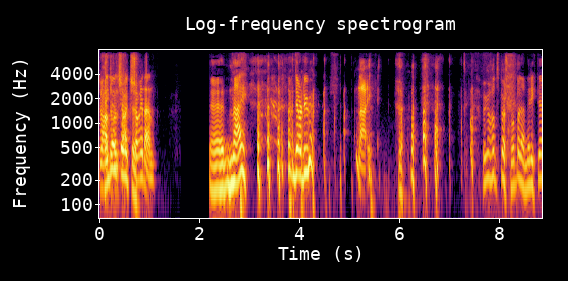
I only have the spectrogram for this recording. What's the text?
Du hadde glemte vel vet aksjer i den? Eh, nei. det har du. Nei. Vi har fått spørsmål på den riktig,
